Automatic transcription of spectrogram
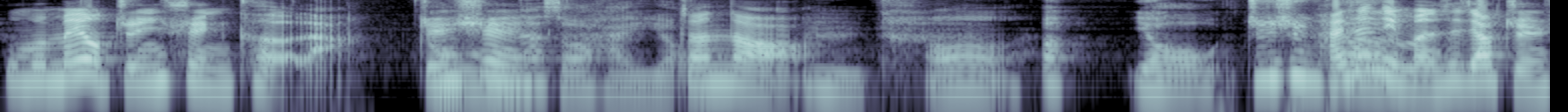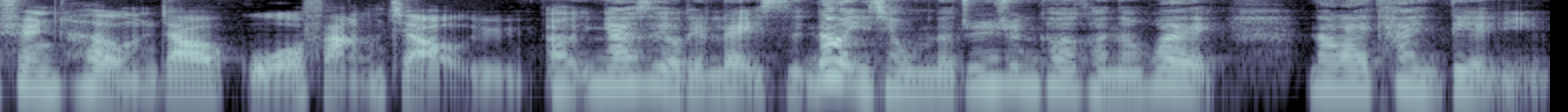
我们没有军训课啦。军训、哦、那时候还有真的、哦，嗯哦哦，有军训课，还是你们是叫军训课，我们叫国防教育？呃，应该是有点类似。那以前我们的军训课可能会拿来看电影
